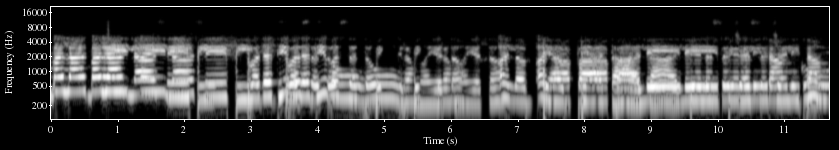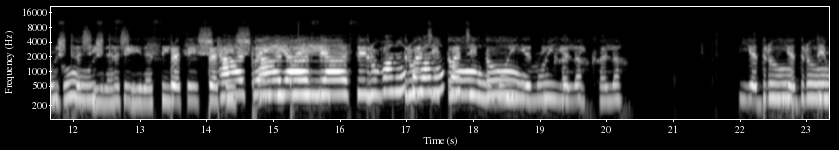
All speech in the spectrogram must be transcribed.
बलालैलासेऽपि वदधि वदधि वसतौ विक्रमयत। अलभ्यापातालेलसचलिताङ्गुष्ठशिरसि प्रतिष्ठायास्यासि ध्रुवमुपचितो। मुह्यति खलः। यद्रु यद्रुतिं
